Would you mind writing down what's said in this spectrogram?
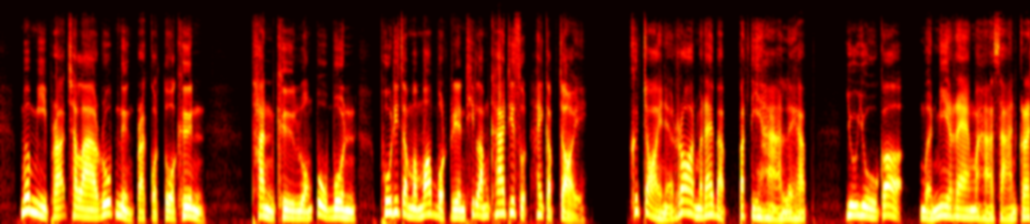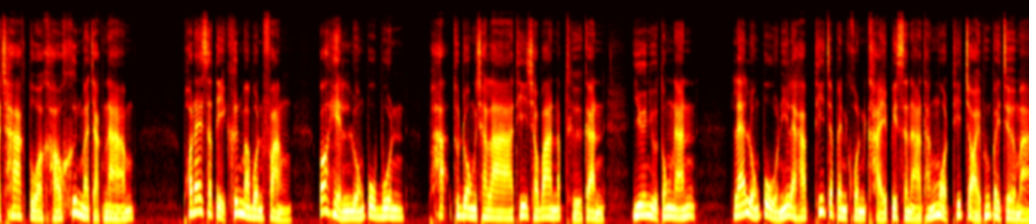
ๆ เมื่อมีพระชลารูปหนึ่งปรากฏตัวขึ้น ท่านคือหลวงปู่บุญ ผู้ที่จะมามอบบทเรียนที่ล้ำค่าที่สุดให้กับจอย คือจอยเนี่ยรอดมาได้แบบปาฏิหาริย์เลยครับ อยู่ๆก็เหมือนมีแรงมหาศาลกระชากตัวเขาขึ้นมาจากน้ำพอได้สติขึ้นมาบนฝั่ง ก็เห็นหลวงปู่บุญ พระธุดงชลาที่ชาวบ้านนับถือกัน ยืนอยู่ตรงนั้น และหลวงปู่นี่แหละครับ ที่จะเป็นคนไขปริศนาทั้งหมดที่จอยเพิ่งไปเจอมา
